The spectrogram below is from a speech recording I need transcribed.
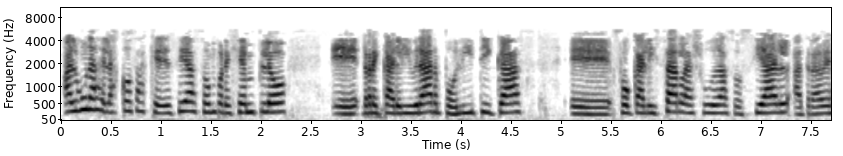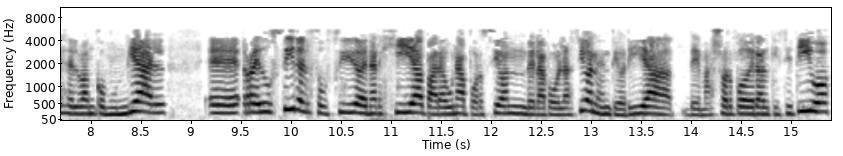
Algunas de las cosas que decía son, por ejemplo, eh, recalibrar políticas, eh, focalizar la ayuda social a través del Banco Mundial, eh, reducir el subsidio de energía para una porción de la población, en teoría de mayor poder adquisitivo,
